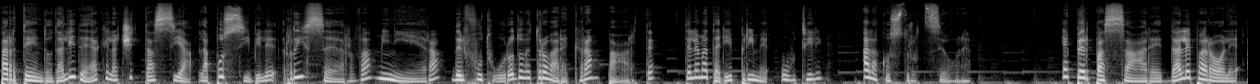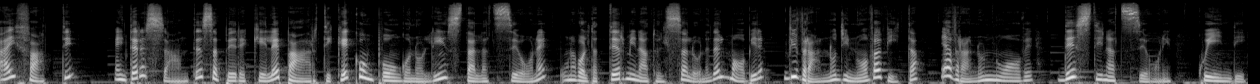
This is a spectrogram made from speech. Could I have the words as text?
partendo dall'idea che la città sia la possibile riserva miniera del futuro dove trovare gran parte delle materie prime utili alla costruzione. E per passare dalle parole ai fatti, è interessante sapere che le parti che compongono l'installazione, una volta terminato il salone del mobile, vivranno di nuova vita e avranno nuove destinazioni. Quindi,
